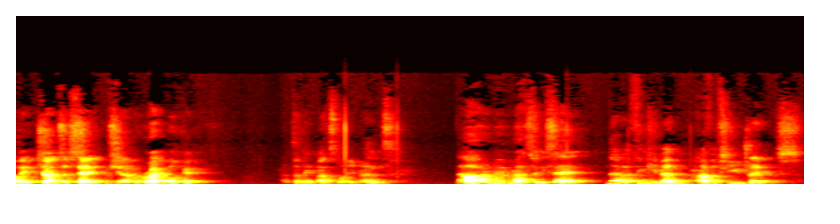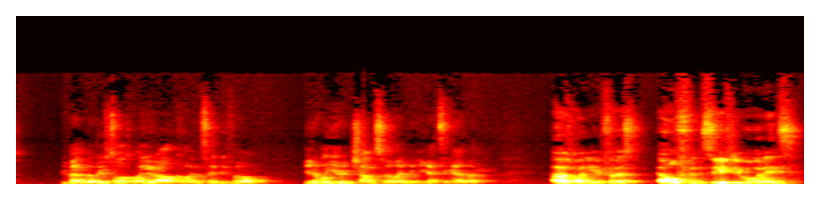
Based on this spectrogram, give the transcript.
I Chancellor said we should have a right bucket. I don't think that's what he meant. No, I remember, that's what he said. No, I think he meant have a few drinks. Remember, we've talked about your alcohol intake before? You know what you and Chancellor like when you get together. That was one of your first elephant safety warnings.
